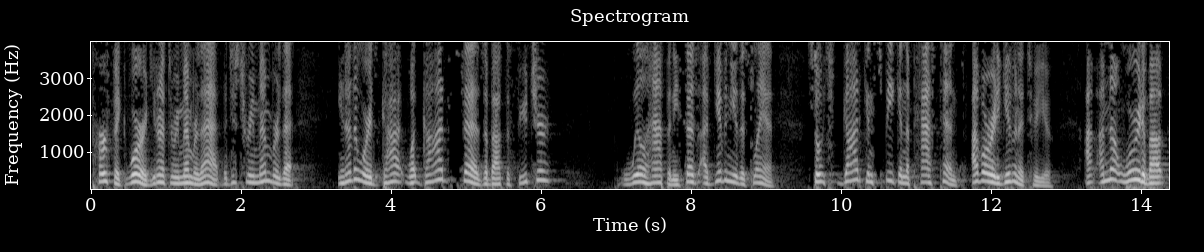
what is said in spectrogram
perfect word. You don't have to remember that, but just to remember that, in other words, God, what God says about the future will happen. He says, I've given you this land. So God can speak in the past tense. I've already given it to you. I'm not worried about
